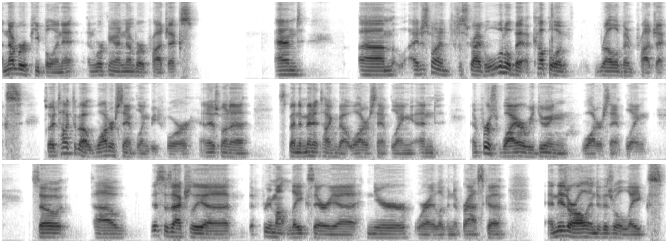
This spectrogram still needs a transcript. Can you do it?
a number of people in it and working on a number of projects. And um, I just want to describe a little bit, a couple of relevant projects. So I talked about water sampling before, and I just want to spend a minute talking about water sampling. And, and first, why are we doing water sampling? So uh, this is actually uh, the Fremont Lakes area near where I live in Nebraska. And these are all individual lakes.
